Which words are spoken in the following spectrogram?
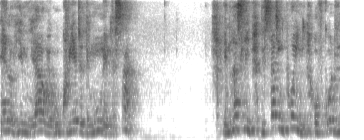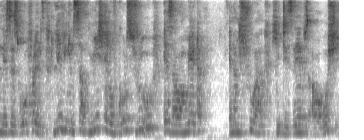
Elohim Yahweh who created the moon and the sun. And lastly, the starting point of godliness as well, friends, living in submission of God's rule as our maker. And I'm sure He deserves our worship.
